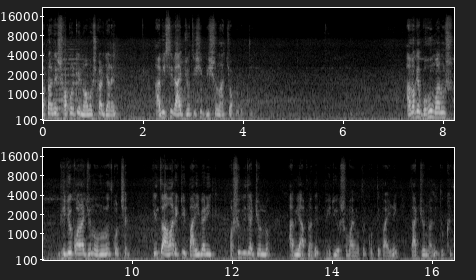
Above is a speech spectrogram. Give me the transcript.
আপনাদের সকলকে নমস্কার জানাই। আমি শ্রী রাজ জ্যোতিষী বিশ্বনাথ চক্রবর্তী। আমাকে বহু মানুষ ভিডিও করার জন্য অনুরোধ করছেন, কিন্তু আমার একটি পারিবারিক অসুবিধার জন্য আমি আপনাদের ভিডিও সময় মতো করতে পারিনি, তার জন্য আমি দুঃখিত।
